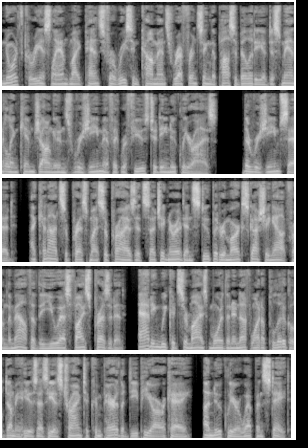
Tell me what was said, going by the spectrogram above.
North Korea slammed Mike Pence for recent comments referencing the possibility of dismantling Kim Jong-un's regime if it refused to denuclearize. The regime said, I cannot suppress my surprise at such ignorant and stupid remarks gushing out from the mouth of the U.S. Vice President, adding we could surmise more than enough what a political dummy he is as he is trying to compare the DPRK, a nuclear weapon state,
